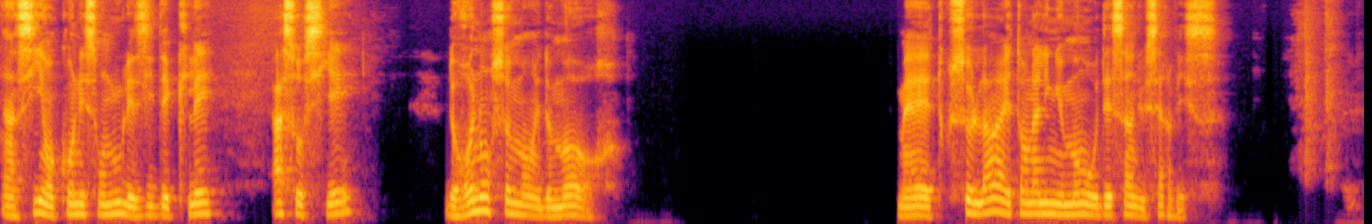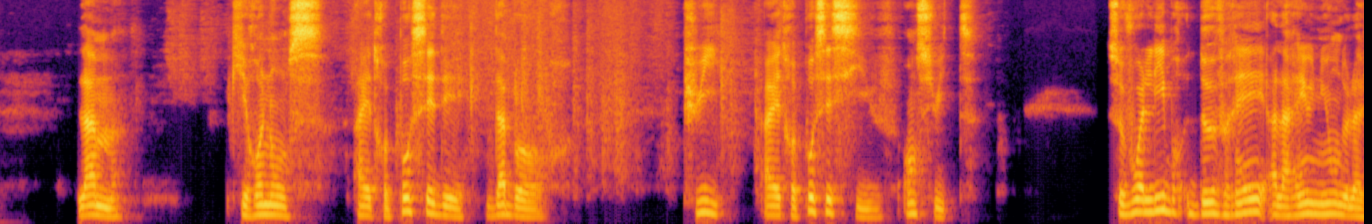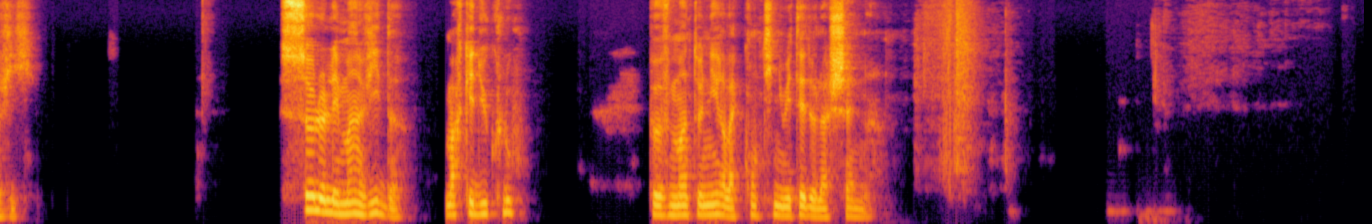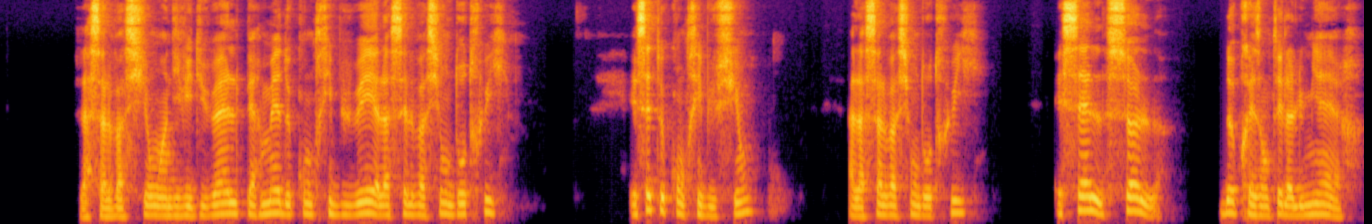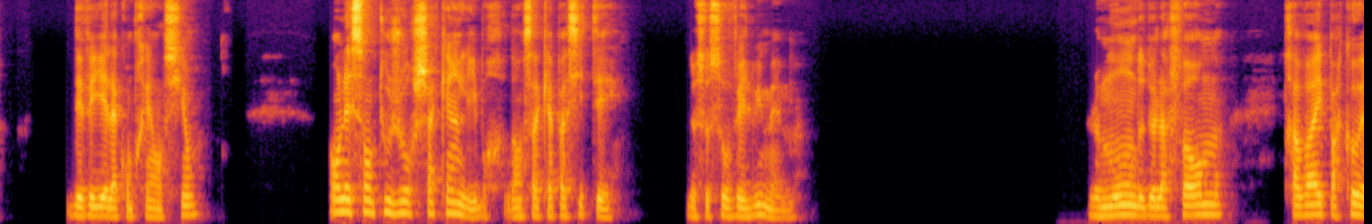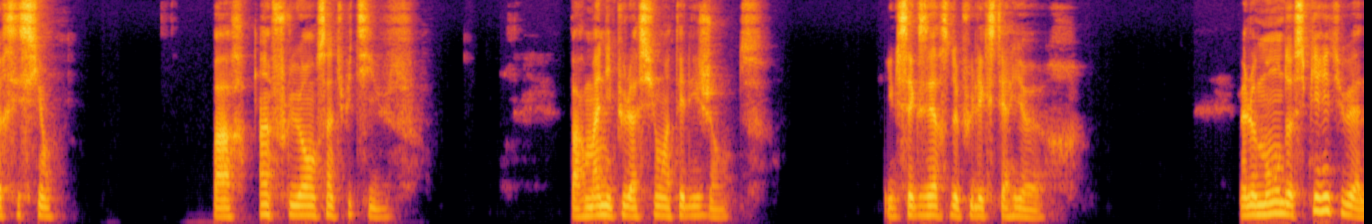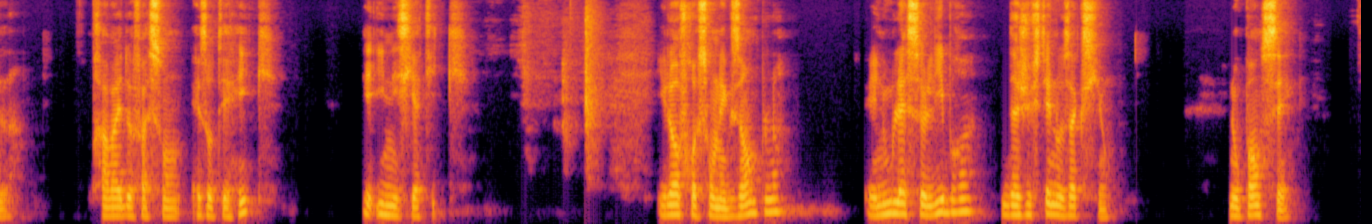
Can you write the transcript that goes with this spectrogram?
Ainsi en connaissons-nous les idées clés associées de renoncement et de mort. Mais tout cela est en alignement au dessein du service. L'âme qui renonce à être possédée d'abord, puis à être possessive ensuite, se voit libre d'œuvrer à la réunion de la vie. Seules les mains vides, marquées du clou, peuvent maintenir la continuité de la chaîne. La salvation individuelle permet de contribuer à la salvation d'autrui. Et cette contribution à la salvation d'autrui est celle seule de présenter la lumière, d'éveiller la compréhension, en laissant toujours chacun libre dans sa capacité de se sauver lui-même. Le monde de la forme travaille par coercition, par influence intuitive, par manipulation intelligente. Il s'exerce depuis l'extérieur. Mais le monde spirituel travaille de façon ésotérique et initiatique. Il offre son exemple et nous laisse libres d'ajuster nos actions, nos pensées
